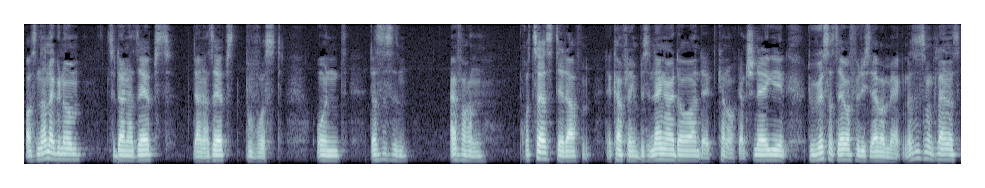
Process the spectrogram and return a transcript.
auseinandergenommen zu deiner selbst, deiner selbst bewusst. Und das ist ein, einfach ein Prozess, der darf, der kann vielleicht ein bisschen länger dauern, der kann auch ganz schnell gehen. Du wirst das selber für dich selber merken. Das ist so ein kleines,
